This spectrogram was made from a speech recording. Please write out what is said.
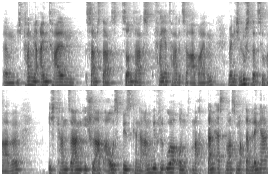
Ähm, ich kann mir einteilen, samstags, sonntags, Feiertage zu arbeiten, wenn ich Lust dazu habe. Ich kann sagen, ich schlafe aus bis keine Ahnung wie viel Uhr und mache dann erst was, mache dann länger.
